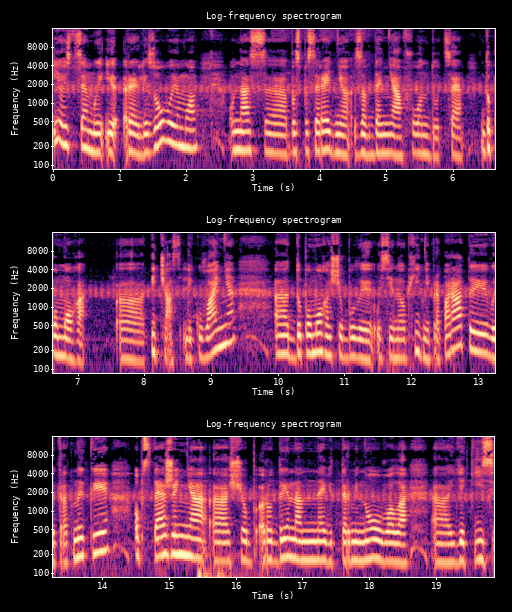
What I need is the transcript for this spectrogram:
І ось це ми і реалізовуємо. У нас е, безпосередньо завдання фонду це допомога е, під час лікування, е, допомога, щоб були усі необхідні препарати, витратники, обстеження, е, щоб родина не відтерміновувала е, якісь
